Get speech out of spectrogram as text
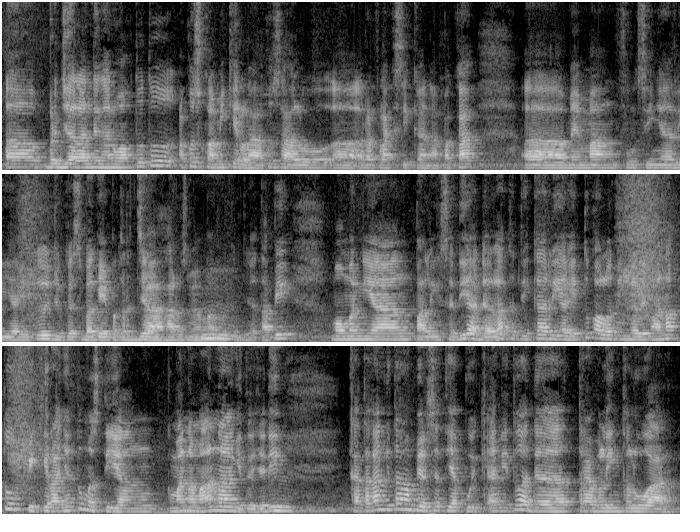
uh, berjalan dengan waktu tuh aku suka mikir lah aku selalu uh, refleksikan apakah uh, memang fungsinya Ria itu juga sebagai pekerja harus memang bekerja. Tapi momen yang paling sedih adalah ketika Ria itu kalau ninggalin anak tuh pikirannya tuh mesti yang ke mana-mana gitu. Jadi katakan kita hampir setiap weekend itu ada traveling keluar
